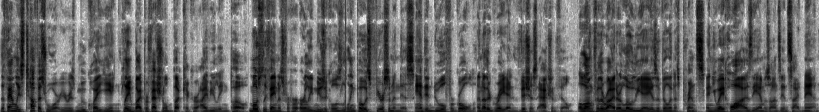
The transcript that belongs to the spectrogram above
The family's toughest warrior is Mu Kuei Ying, played by professional butt kicker Ivy Ling Po. Mostly famous for her early musicals, Ling Po is fearsome in this and in Duel for Gold, another great and vicious action film. Along for the ride are Lo Lieh as a villainous prince and Yue Hua as the Amazon's inside man.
